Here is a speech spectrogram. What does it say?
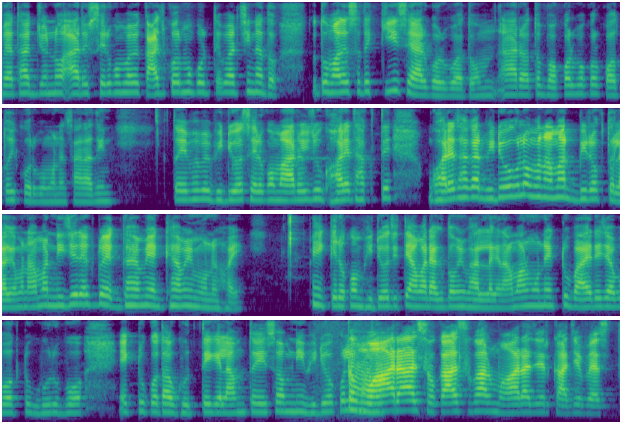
ব্যথার জন্য আর সেরকমভাবে কাজকর্ম করতে পারছি না তো। তো তোমাদের সাথে কি শেয়ার করব অত আর অত বকর বকর কতই করব মানে সারাদিন? তো এইভাবে ভিডিও সেরকম। আর ওই যে ঘরে থাকতে ঘরে থাকার ভিডিওগুলো মানে আমার বিরক্ত লাগে। মানে আমার নিজের একটু একঘেয়েমি একঘেয়েমি মনে হয়। এই কীরকম ভিডিও দিতে আমার একদমই ভালো লাগে না। আমার মনে একটু বাইরে যাব একটু ঘুরবো একটু কোথাও ঘুরতে গেলাম। তো এসব নিয়ে ভিডিও করলে মহারাজ সকাল সকাল মহারাজের কাজে ব্যস্ত।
